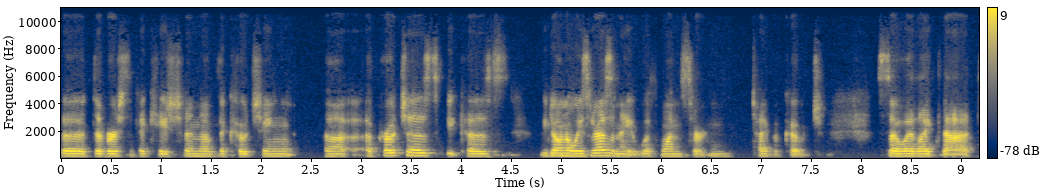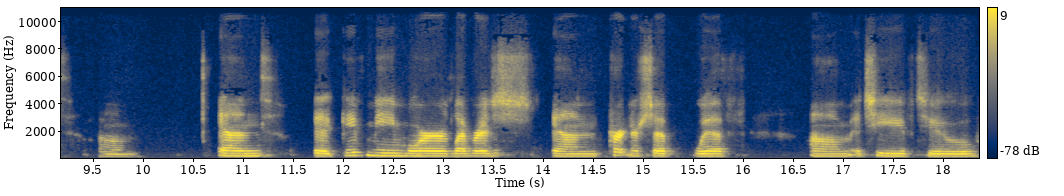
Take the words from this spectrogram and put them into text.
the diversification of the coaching uh, approaches because we don't always resonate with one certain type of coach. So I like that. Um, and it gave me more leverage and partnership with um, achieve to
